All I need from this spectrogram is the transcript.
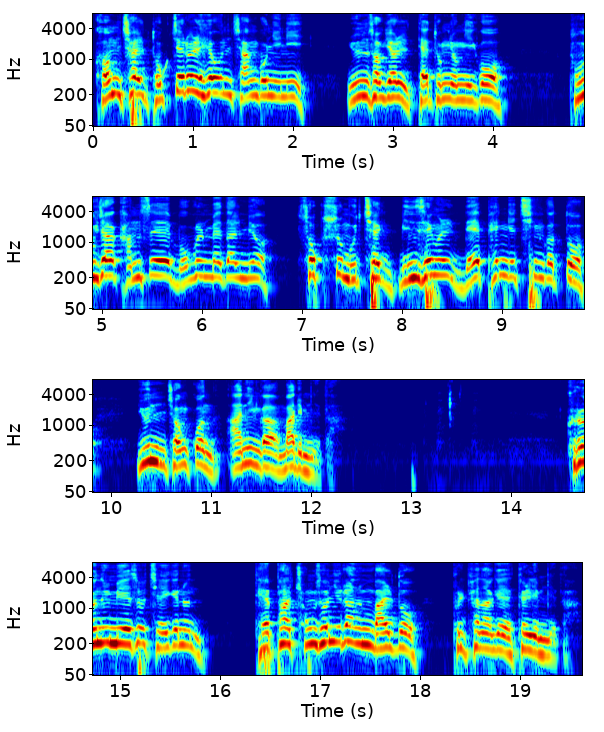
검찰 독재를 해온 장본인이 윤석열 대통령이고 부자 감세에 목을 매달며 속수무책 민생을 내팽개친 것도 윤 정권 아닌가 말입니다. 그런 의미에서 제게는 대파 총선이라는 말도 불편하게 들립니다.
